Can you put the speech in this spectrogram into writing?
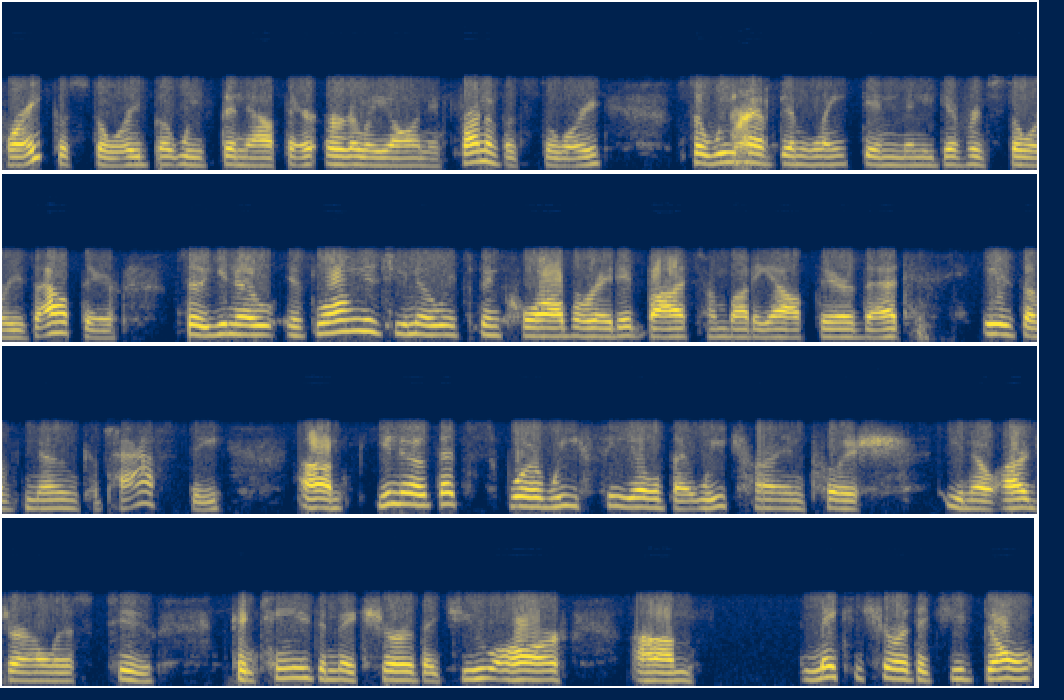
break a story, but we've been out there early on in front of a story. So we Right. have been linked in many different stories out there. So, you know, as long as, you know, it's been corroborated by somebody out there that is of known capacity, um, you know, that's where we feel that we try and push, you know, our journalists to continue to make sure that you are um, making sure that you don't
